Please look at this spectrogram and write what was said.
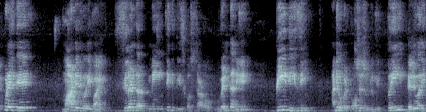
ఎప్పుడైతే మా డెలివరీ బాయ్ సిలిండర్ మీ ఇంటికి తీసుకొస్తాడో వెంటనే పీడీసీ అని ఒక ప్రాసెస్ ఉంటుంది. ప్రీ డెలివరీ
